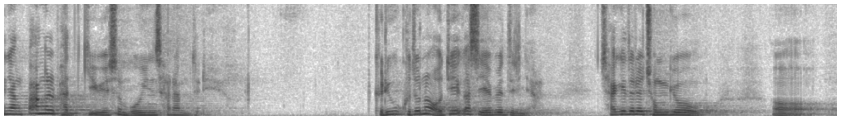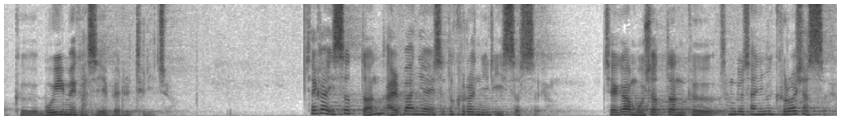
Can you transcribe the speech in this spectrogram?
그냥 빵을 받기 위해서 모인 사람들이에요. 그리고 그들은 어디에 가서 예배드리냐? 자기들의 종교 어, 그 모임에 가서 예배를 드리죠. 제가 있었던 알바니아에서도 그런 일이 있었어요. 제가 모셨던 그 선교사님이 그러셨어요.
